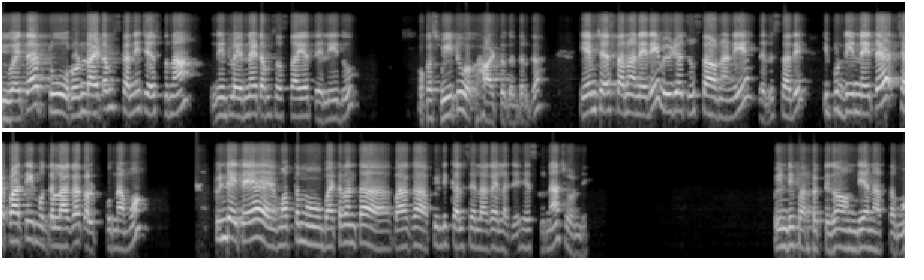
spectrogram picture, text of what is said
ఇవైతే టూ రెండు ఐటమ్స్ కన్నీ చేస్తున్నా దీంట్లో ఎన్ని ఐటమ్స్ వస్తాయో తెలీదు. ఒక స్వీట్ ఒక హాట్ దగ్గరగా ఏం చేస్తాను అనేది వీడియో చూస్తా ఉండండి తెలుస్తుంది. ఇప్పుడు దీన్ని అయితే చపాతీ ముద్దలాగా కలుపుకుందాము. పిండి అయితే మొత్తము బటర్ అంతా బాగా పిండికి కలిసేలాగా ఇలా చేసేసుకున్నా చూడండి. పిండి పర్ఫెక్ట్గా ఉంది అని అర్థము.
